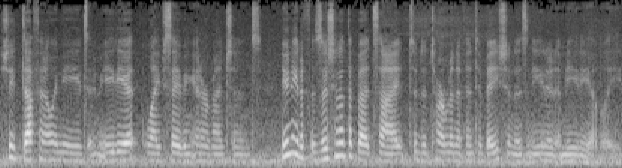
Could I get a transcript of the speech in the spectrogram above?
She definitely needs immediate life-saving interventions. You need a physician at the bedside to determine if intubation is needed immediately.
